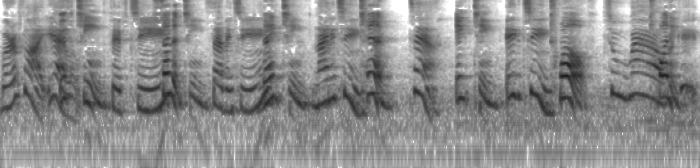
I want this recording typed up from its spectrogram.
Butterfly. Yellow. 15. Fifteen. 17. Seventeen. 19. Nineteen. 10. Ten. 18. Eighteen. 12. Twelve. 20. Okay.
